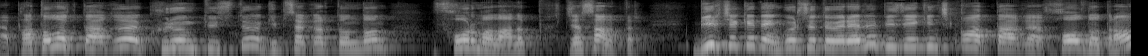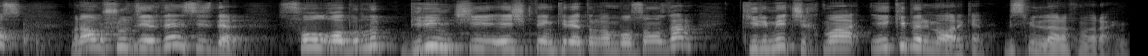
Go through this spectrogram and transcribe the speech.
Ә, потолок дагы күрөң түстө гипсокартондон формаланып жасалыптыр. Бир чекеден көрсөтө берели биз экинчи кабаттагы холлдо турабыз мына ушул жерден сиздер солго бурулуп биринчи эшиктен кире турган болсоңуздар кирме чыкма эки бөлмө бар экен. Бисмилля рахмани рахим.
